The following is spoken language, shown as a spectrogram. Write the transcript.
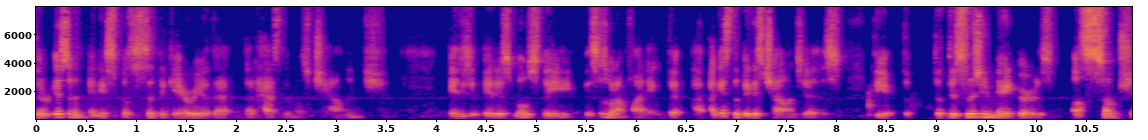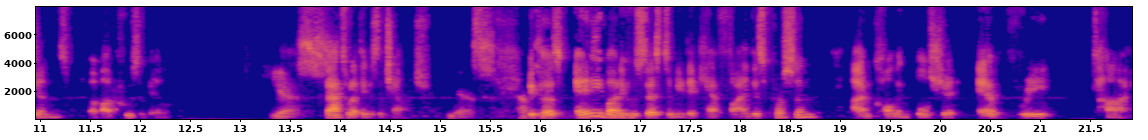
there isn't any specific area that that has the most challenge. It is, it is mostly this is what I'm finding. That I guess the biggest challenge is the, the, the decision makers' assumptions about who's available. Yes. That's what I think is the challenge. Yes. Absolutely. Because anybody who says to me they can't find this person, I'm calling bullshit every time.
